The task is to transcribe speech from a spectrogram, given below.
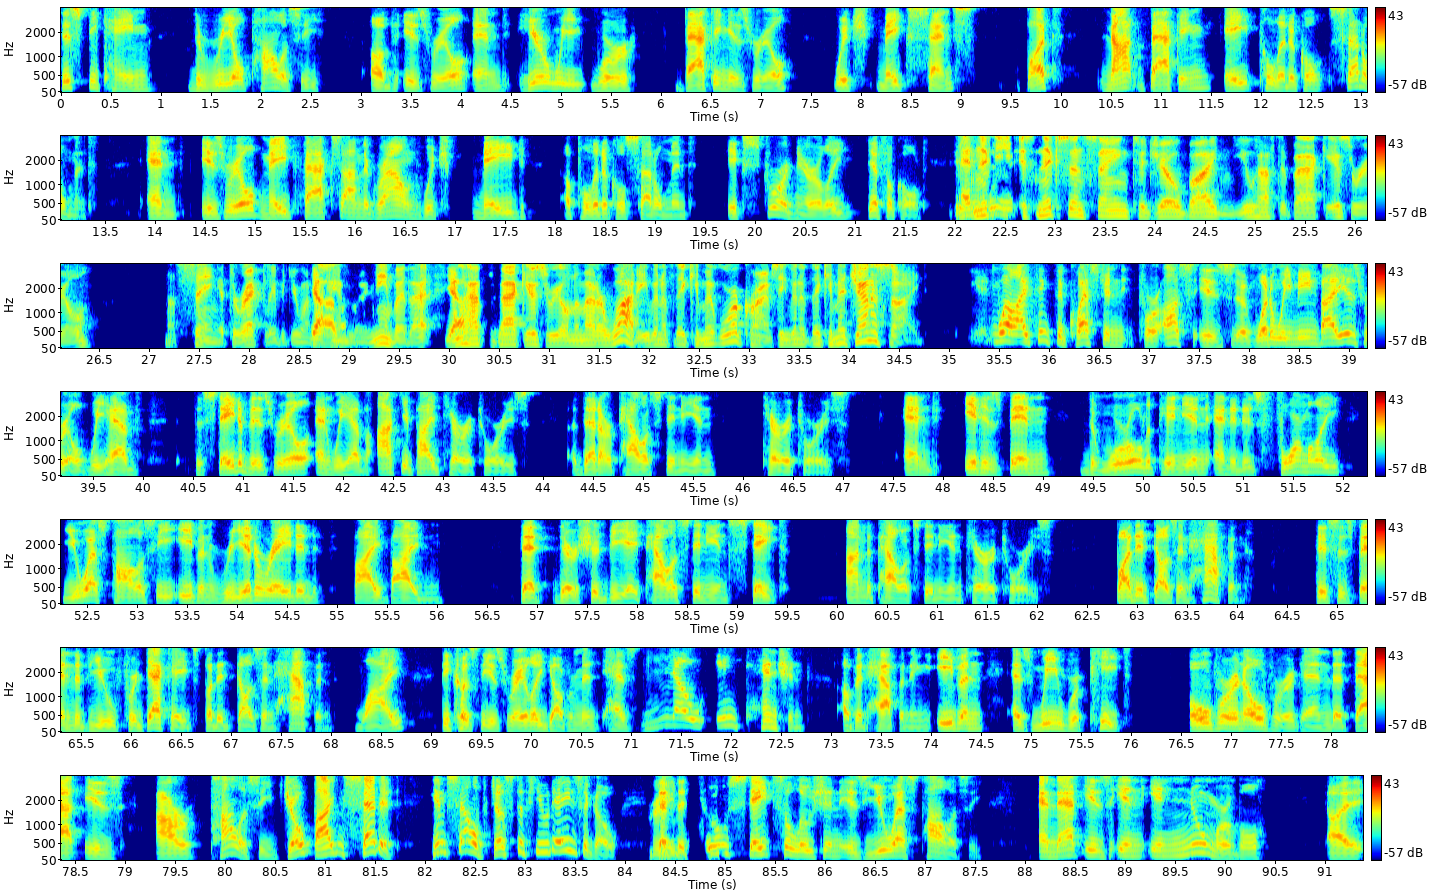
this became the real policy of Israel. And here we were backing Israel, which makes sense, but not backing a political settlement. And Israel made facts on the ground, which made a political settlement extraordinarily difficult. Is, Nix, we, is Nixon saying to Joe Biden, you have to back Israel not saying it directly, but you understand yeah. what I mean by that. Yeah. You have to back Israel no matter what, even if they commit war crimes, even if they commit genocide. Well, I think the question for us is uh, what do we mean by Israel? We have the state of Israel and we have occupied territories that are Palestinian territories. And it has been the world opinion and it is formally US policy, even reiterated by Biden, that there should be a Palestinian state on the Palestinian territories. But it doesn't happen. This has been the view for decades, but it doesn't happen. Why? Because the Israeli government has no intention of it happening, even as we repeat over and over again that that is our policy. Joe Biden said it himself just a few days ago right. that the two state solution is U.S. policy. And that is in innumerable uh,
